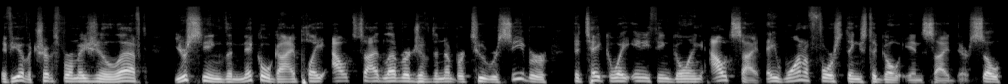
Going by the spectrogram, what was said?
if you have a trips formation to the left, you're seeing the nickel guy play outside leverage of the number two receiver to take away anything going outside. They want to force things to go inside there. So,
